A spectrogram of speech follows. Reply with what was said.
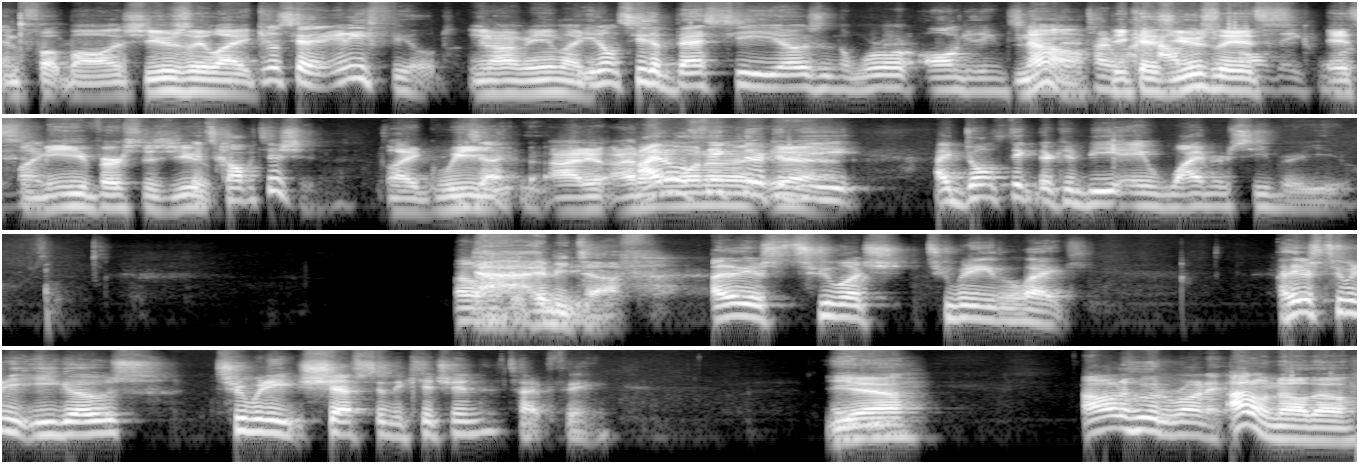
in football. It's usually like You don't see that in any field. you know what I mean? Like you don't see the best CEOs in the world all getting together no, and talking about because usually it's it's me versus you. It's competition. like we, Exactly. I, don't- I don't. I don't wanna, think there could yeah. be. I don't think there could be a wide receiver U. I Ah, it'd could be tough. I think there's too much, too many like. I think there's too many egos, too many chefs in the kitchen type thing. Maybe. Yeah, I don't know who would run it. I don't know though.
